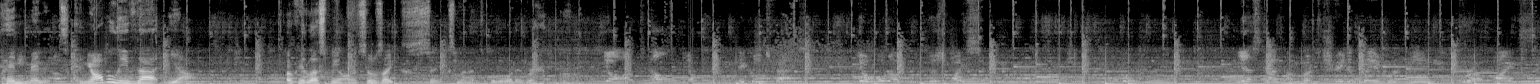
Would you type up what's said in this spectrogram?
10 minutes. Can y'all believe that? Yeah. Okay, let's be honest. It was like six minutes, but whatever. Yo, I'm telling you, it goes fast. Yo, hold up. There's bicycle. Yes, guys, I'm about to trade a Lamborghini for a bicycle.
